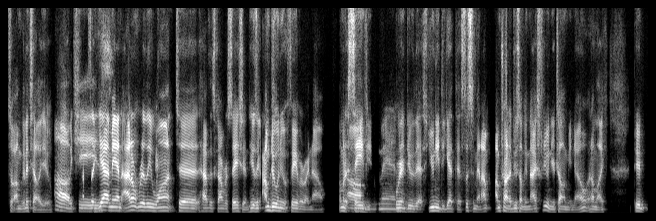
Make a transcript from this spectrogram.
So I'm gonna tell you. oh geez. like, yeah, man, I don't really want to have this conversation. He's like, I'm doing you a favor right now. I'm gonna Oh, save you. man. We're gonna do this. You need to get this. Listen, man, I'm I'm trying to do something nice for you, and you're telling me no. And I'm like, dude,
